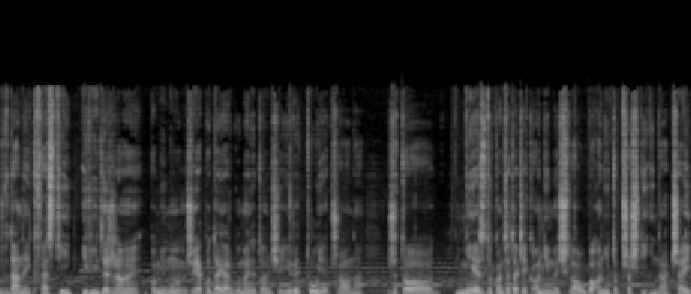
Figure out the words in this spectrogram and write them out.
w danej kwestii i widzę, że pomimo, że ja podaję argumenty, to on się irytuje, czy ona, że to nie jest do końca tak, jak oni myślą, bo oni to przeszli inaczej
